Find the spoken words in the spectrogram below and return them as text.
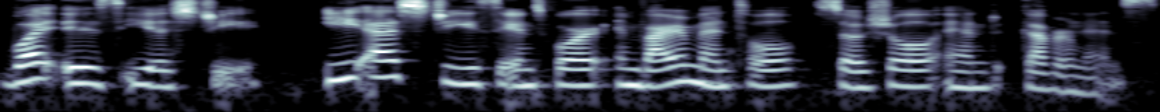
what is ESG? ESG stands for environmental, social, and governance.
